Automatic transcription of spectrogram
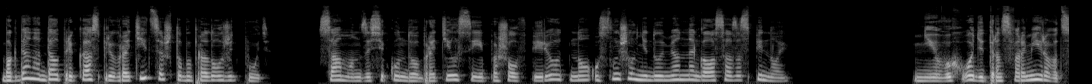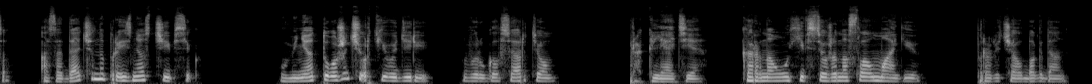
Богдан отдал приказ превратиться, чтобы продолжить путь. Сам он за секунду обратился и пошел вперед, но услышал недоуменные голоса за спиной. «Не выходит трансформироваться», – озадаченно произнес Чипсик. «У меня тоже, черт его дери!» – выругался Артем. «Проклятие! Карнаухи все же наслал магию!» – прорычал Богдан.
